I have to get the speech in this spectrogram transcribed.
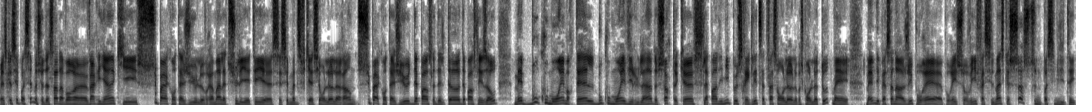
Mais est-ce que c'est possible, M. Dessert, d'avoir un variant qui est super contagieux? Là? Vraiment, là-dessus, il y a été, euh, ces, modifications-là le rendent super contagieux, dépasse le Delta, dépasse les autres, mais beaucoup moins mortel, beaucoup moins virulent, de sorte que la pandémie peut se régler de cette façon-là, là, parce qu'on l'a toute, mais même des personnes âgées pourraient, euh, pourraient y survivre facilement. Est-ce que ça, c'est une possibilité?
